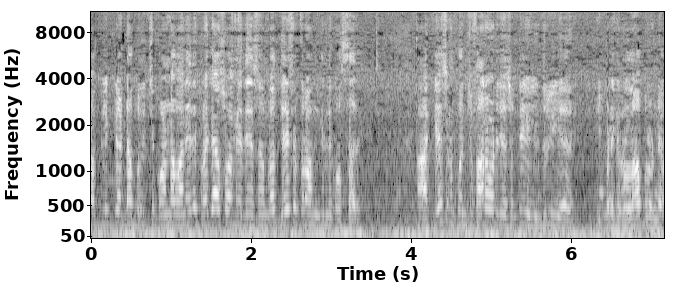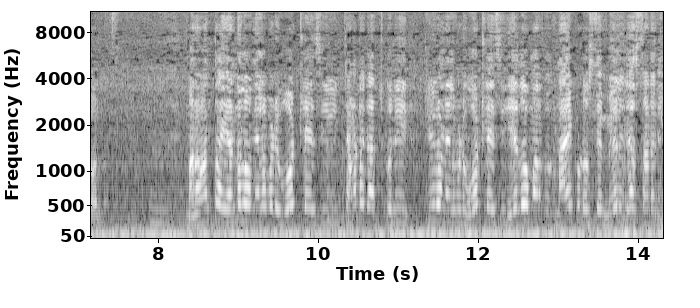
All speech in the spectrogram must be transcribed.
పబ్లిక్గా డబ్బులు ఇచ్చి పొండడం అనేది ప్రజాస్వామ్య దేశంలో దేశద్రోహం కిందకి వస్తుంది. ఆ కేసును కొంచెం ఫార్వర్డ్ చేస్తుంటే వీళ్ళిద్దరు ఇప్పటికి లోపల ఉండేవాళ్ళు. మనమంతా ఎండలో నిలబడి ఓట్లేసి చెమట కార్చుకుని క్యూలో నిలబడి ఓట్లేసి ఏదో మనకు ఒక నాయకుడు వస్తే మేలు చేస్తాడని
